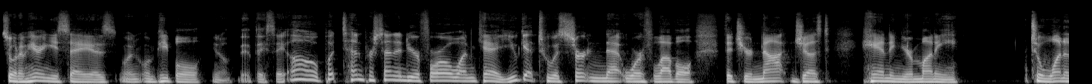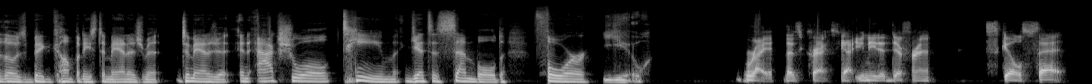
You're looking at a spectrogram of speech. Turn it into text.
so what i'm hearing you say is when, when people you know they say oh put 10% into your 401k you get to a certain net worth level that you're not just handing your money to one of those big companies to management to manage it. An actual team gets assembled for you. Right. That's correct. Yeah. You need a different skill set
